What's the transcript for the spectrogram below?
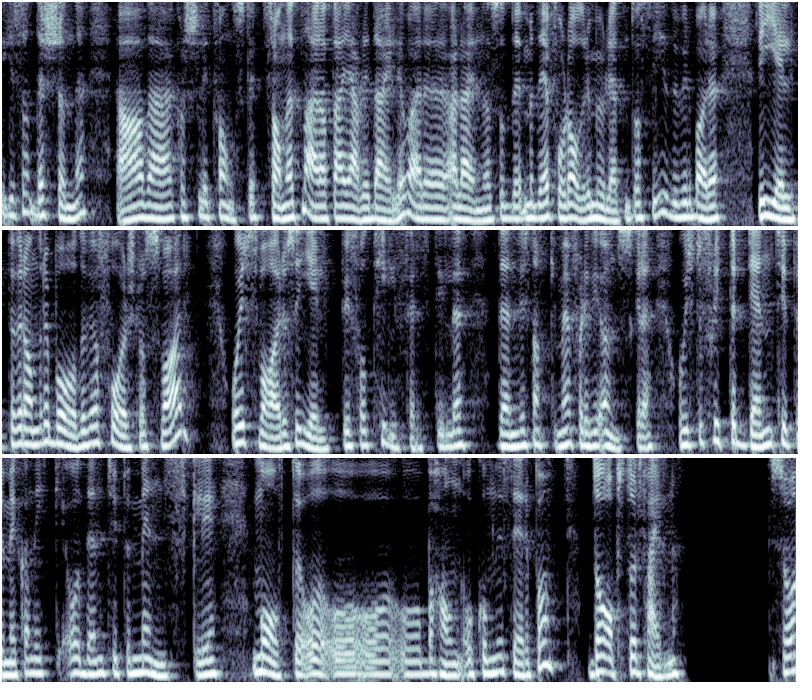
Ikke sant? Det skjønner jeg. Ja, det er kanskje litt vanskelig. Sannheten er at det er jævlig deilig å være aleine, men det får du aldri muligheten til å si. Du vil bare, Vi hjelper hverandre både ved å foreslå svar og i svaret så hjelper vi for å tilfredsstille den vi snakker med, fordi vi ønsker det. Og Hvis du flytter den type mekanikk og den type menneskelig måte å, å, å, behandle, å kommunisere på, da oppstår feilene. Så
